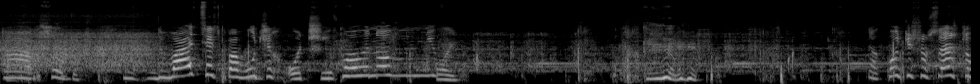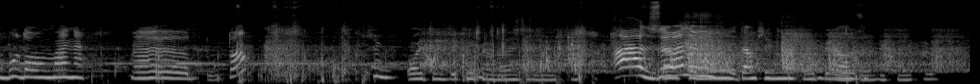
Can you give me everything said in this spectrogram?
Так, що тут? 20 павучих очів малинових. Ой. Так, поки що все, що буде у мене е, тут. а? Ой, тут закріпер зелений з'явився. А, Там ще зелений міні, там ще міні оператор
